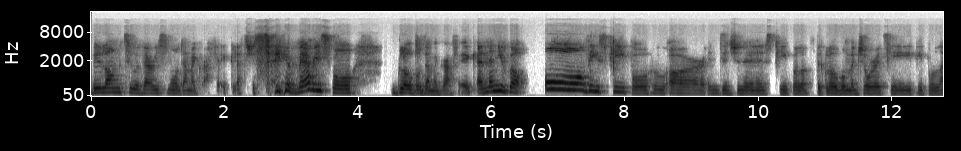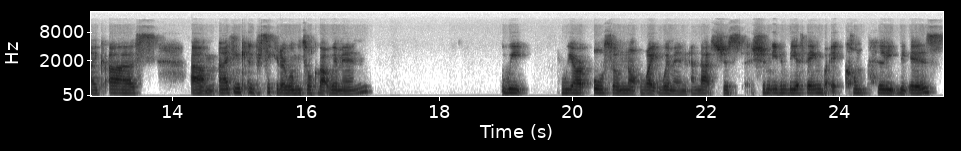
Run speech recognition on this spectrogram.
belong to a very small demographic. Let's just say a very small global demographic. And then you've got all these people who are indigenous people of the global majority people like us. Um, and i think in particular when we talk about women we we are also not white women and that's just shouldn't even be a thing but it completely is.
